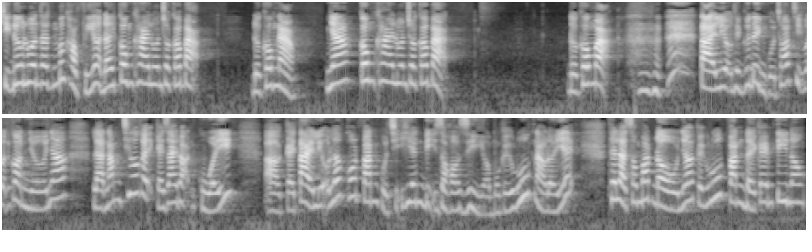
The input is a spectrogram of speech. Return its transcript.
Chị đưa luôn ra mức học phí ở đây công khai luôn cho các bạn. Được không nào? Nhá, công khai luôn cho các bạn. Được không ạ? tài liệu thì cứ đỉnh của chót chị vẫn còn nhớ nhá. Là năm trước ấy, cái giai đoạn cuối à, Cái tài liệu lớp cốt văn của chị Hiên bị dò dỉ ở một cái group nào đấy ấy. Thế là xong bắt đầu nhá, cái group văn đấy các em tin không?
